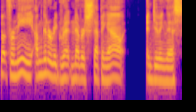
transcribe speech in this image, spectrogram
But for me, I'm to regret never stepping out and doing this.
